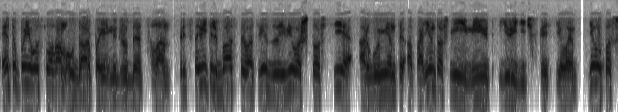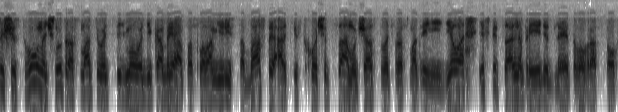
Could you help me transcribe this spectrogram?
Это, по его словам, удар по имиджу Децла. Представитель Басты в ответ заявила, что все аргументы оппонентов не имеют юридической силы. Дело по существу начнут рассматривать 7 декабря. По словам юриста Басты, артист хочет сам участвовать в рассмотрении дела и специально приедет для этого в Ростов.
